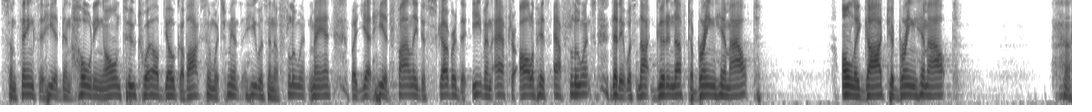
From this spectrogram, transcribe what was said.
some things that he had been holding on to 12 yoke of oxen, which meant he was an affluent man, but yet he had finally discovered that even after all of his affluence, that it was not good enough to bring him out. Only God could bring him out.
